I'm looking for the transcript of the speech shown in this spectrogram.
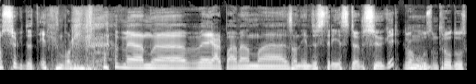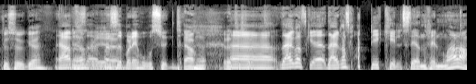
å hun sugd ut innvollene med eh, ved hjelp av en eh, sånn industristøvsuger. Det var Mm. hun som trodde hun skulle suge. Ja, mens, Ja. mens det ble hun sugd. Ja, rett og slett. Eh, det er jo ganske, det er ganske artige kills i den filmen her, da.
